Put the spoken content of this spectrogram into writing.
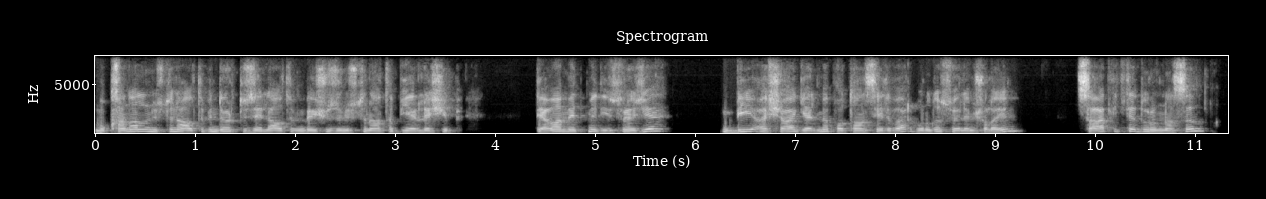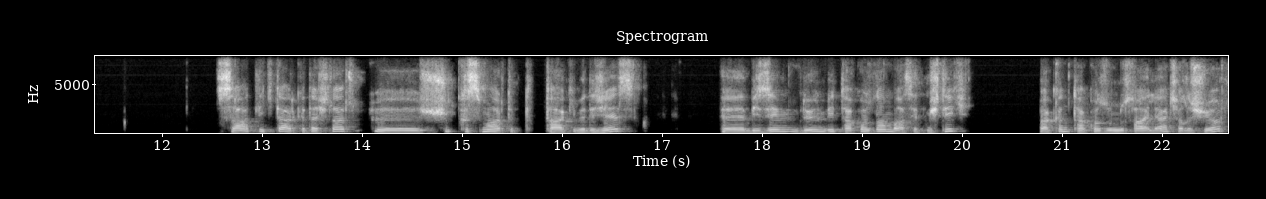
bu kanalın üstüne 6450-6500'ün üstüne atıp yerleşip devam etmediği sürece bir aşağı gelme potansiyeli var. Bunu da söylemiş olayım. Saatlikte durum nasıl? Saatlikte arkadaşlar e, şu kısmı artık takip edeceğiz. E, bizim dün bir takozdan bahsetmiştik. Bakın takozumuz hala çalışıyor.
